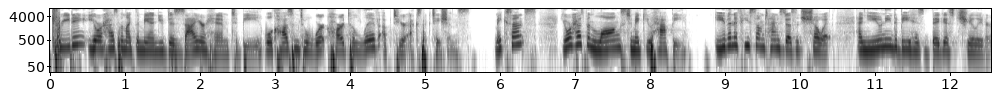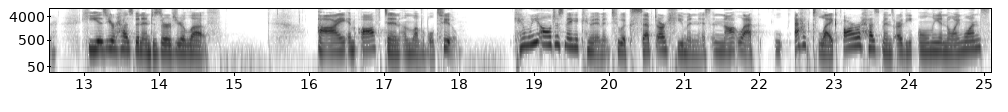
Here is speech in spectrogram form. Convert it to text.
Treating your husband like the man you desire him to be will cause him to work hard to live up to your expectations. Make sense? Your husband longs to make you happy, even if he sometimes doesn't show it, and you need to be his biggest cheerleader. He is your husband and deserves your love. I am often unlovable too. Can we all just make a commitment to accept our humanness and not lack, act like our husbands are the only annoying ones?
